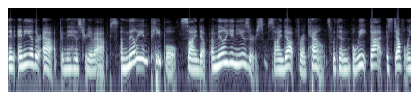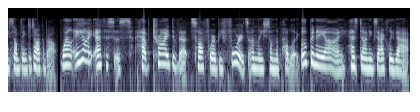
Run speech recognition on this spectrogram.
than any other app in the history of apps. A million people signed up, a million users signed up for accounts within a week. That is definitely something to talk about. While AI ethicists have tried to vet software before it's unleashed on the public, OpenAI has done exactly that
